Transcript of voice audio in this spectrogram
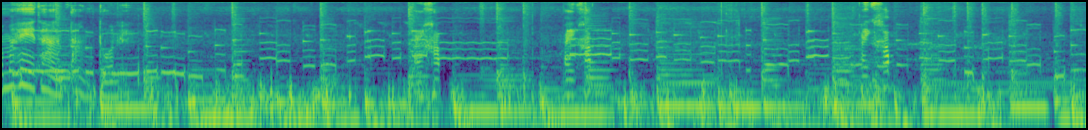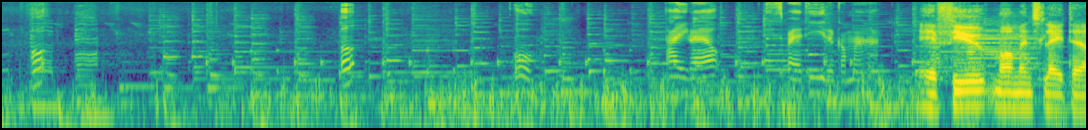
จะไม่ให้ทางตั้งตัวเลย ไปครับ ไปครับ ไปครับเออเออโอ้ ตายอีกแล้วสไปทีเดี๋ยวกลับมาฮะ A few moments later.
